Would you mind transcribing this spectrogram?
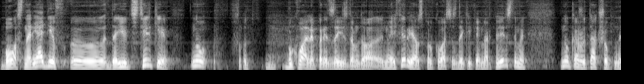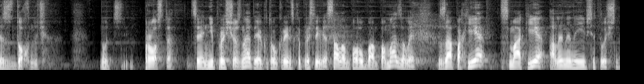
Бо снарядів е, дають стільки, ну. От буквально перед заїздом до на ефір я спілкувався з декількома артилерістами. Ну кажуть так, щоб не здохнуть. Ну просто це ні про що. Знаєте, як то українське прислів'я, салом по губам помазали, запах є, смак є, але не наївся точно.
